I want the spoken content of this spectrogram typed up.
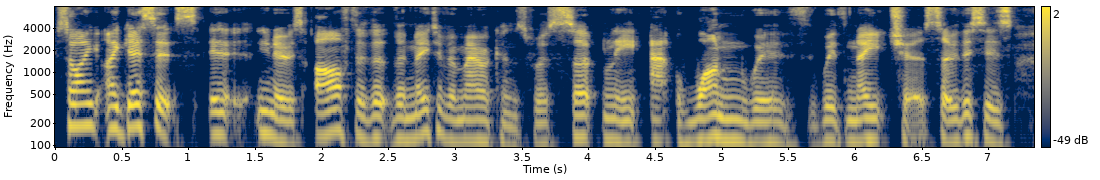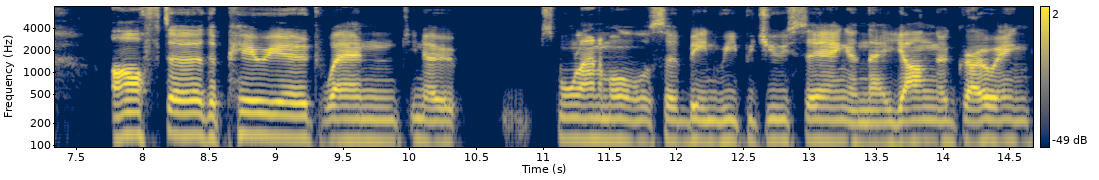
So I, I, guess it's you know it's after that the Native Americans were certainly at one with with nature. So this is after the period when you know small animals have been reproducing and their young are growing,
